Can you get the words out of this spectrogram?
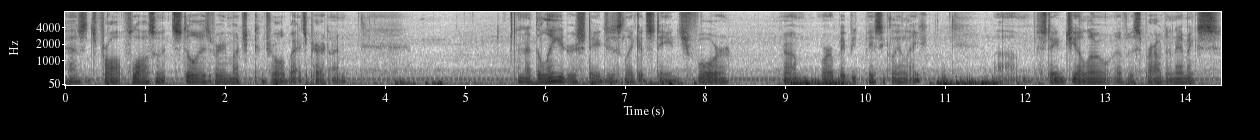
has its flaws and it still is very much controlled by its paradigm. And at the later stages, like at stage four, um, or basically like stage yellow of the spiral dynamics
